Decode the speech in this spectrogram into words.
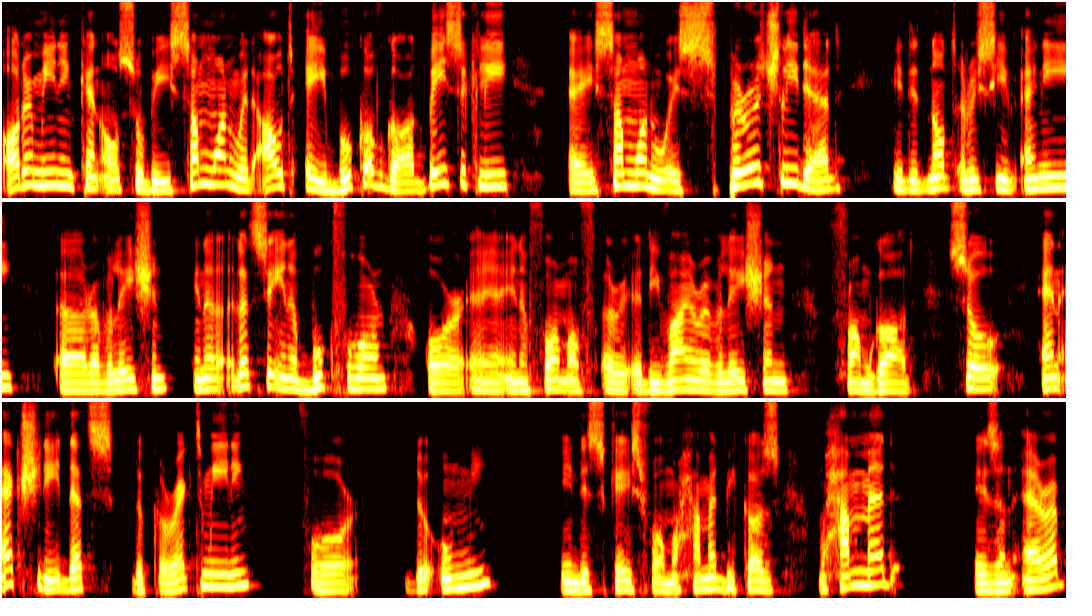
other meaning can also be someone without a book of God, basically a someone who is spiritually dead. He did not receive any uh, revelation in a let's say in a book form or uh, in a form of a, a, divine revelation from God. So and actually that's the correct meaning for the ummi in this case for Muhammad because Muhammad is an Arab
